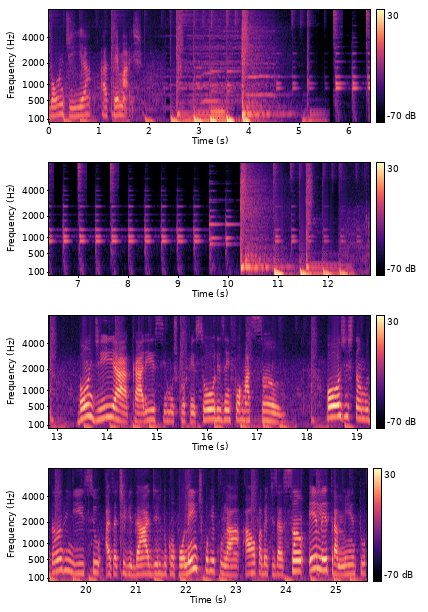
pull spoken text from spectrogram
Bom dia, até mais. Bom dia, caríssimos professores em formação. Hoje estamos dando início às atividades do componente curricular Alfabetização e Letramento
